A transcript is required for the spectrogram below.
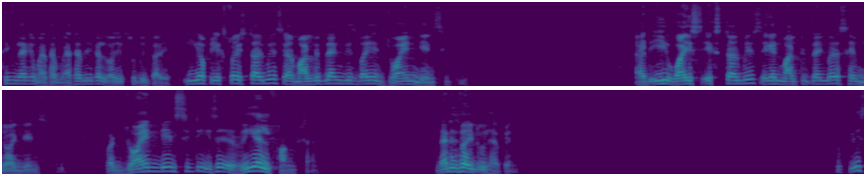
think like a math mathematical logic should be correct. E of x y star means you are multiplying this by a joint density, and e y x star means again multiplying by the same joint density. But joint density is a real function. That is why it will happen. So, please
